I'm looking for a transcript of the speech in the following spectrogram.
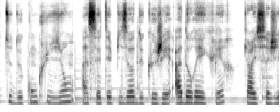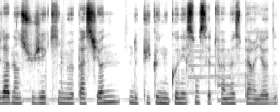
De conclusion à cet épisode que j'ai adoré écrire, car il s'agit là d'un sujet qui me passionne depuis que nous connaissons cette fameuse période,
